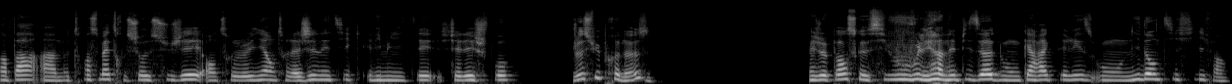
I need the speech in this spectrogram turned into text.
sympas à me transmettre sur le sujet entre le lien entre la génétique et l'immunité chez les chevaux, je suis preneuse. Mais je pense que si vous voulez un épisode où on caractérise, où on identifie, enfin,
